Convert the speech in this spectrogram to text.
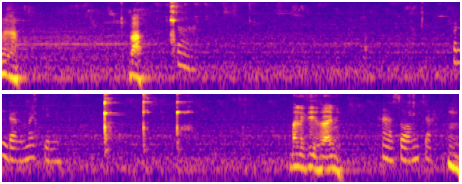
ไปนะบอกจ้าคนดังมากกินบ้านเลขที่เท่าไหรนี่ หาสองจ้ะอืม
